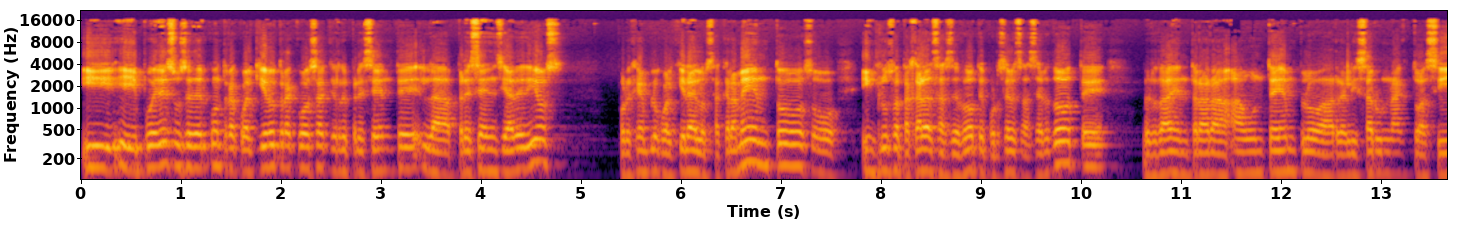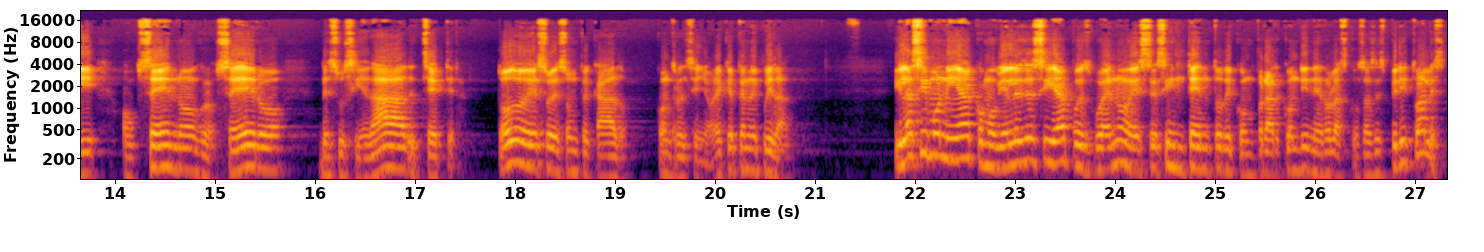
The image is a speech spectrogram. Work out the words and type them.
Y, puede suceder contra cualquier otra cosa que represente la presencia de Dios. Por ejemplo, cualquiera de los sacramentos o incluso atacar al sacerdote por ser sacerdote, ¿verdad? Entrar a, un templo a realizar un acto así obsceno, grosero, de suciedad, etc. Todo eso es un pecado contra el Señor. Hay que tener cuidado. Y la simonía, como bien les decía, pues bueno, es ese intento de comprar con dinero las cosas espirituales.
